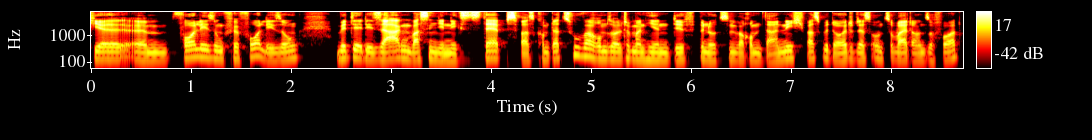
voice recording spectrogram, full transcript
hier ähm, Vorlesung für Vorlesung, wird er dir sagen, was sind die nächsten Steps, was kommt dazu, warum sollte man hier einen Div benutzen, warum da nicht, was bedeutet das und so weiter und so fort.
